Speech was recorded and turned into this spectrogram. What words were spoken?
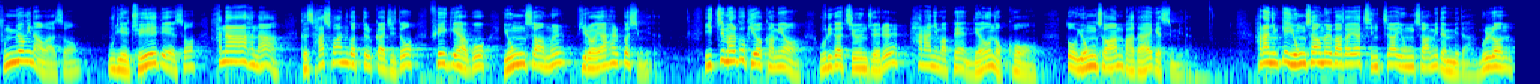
분명히 나와서 우리의 죄에 대해서 하나하나 그 사소한 것들까지도 회개하고 용서함을 빌어야 할 것입니다. 잊지 말고 기억하며 우리가 지은 죄를 하나님 앞에 내어놓고 또 용서함 받아야겠습니다. 하나님께 용서함을 받아야 진짜 용서함이 됩니다. 물론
